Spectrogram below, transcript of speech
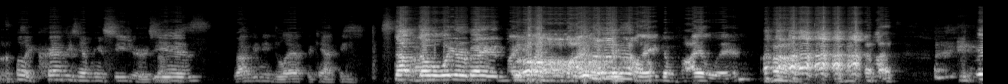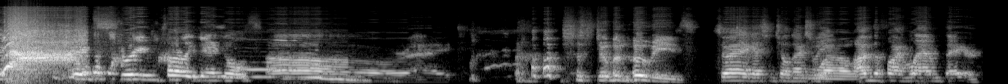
holy crap, he's having a seizure or He is. Rob, you need to lay off the caffeine. Stop double winger banging. Are you violently playing a violin? Extreme Charlie Daniels. All right. Stupid movies. So hey, I guess until next week, Wow. I'm the final Adam Thayer.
